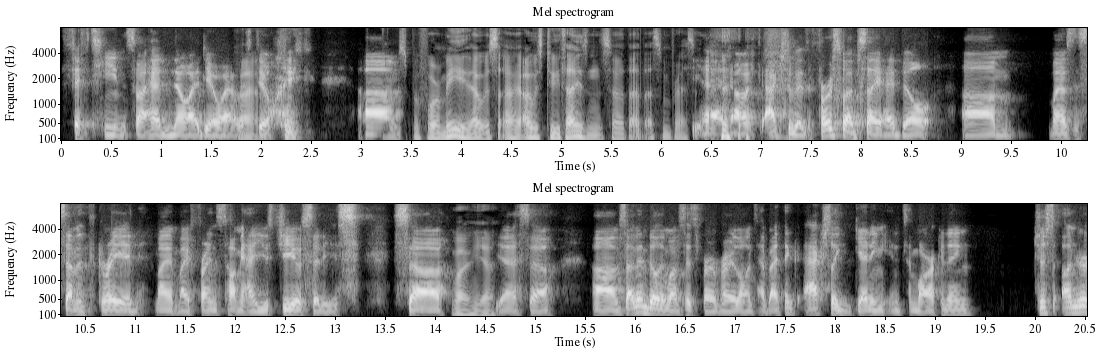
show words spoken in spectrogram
15, so I had no idea what I was Wow. doing. That Um, was before me. That was uh, I was 2000, so that that's impressive. yeah, no, actually, the first website I built um, when I was in seventh grade, my, my friends taught me how to use GeoCities. So, Wow, yeah. yeah, so um, so I've been building websites for a very long time. But I think actually getting into marketing, just under,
